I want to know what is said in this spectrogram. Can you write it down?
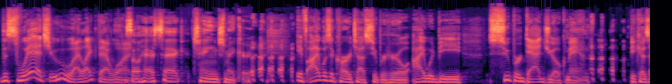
The Switch. Ooh, I like that one. So hashtag change maker. if I was a Caritas superhero, I would be super dad joke man. because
